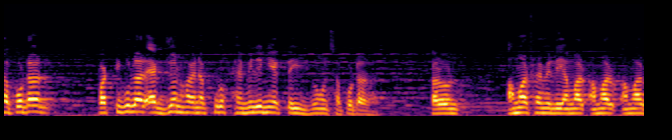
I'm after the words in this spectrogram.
সাপোর্টার পার্টিকুলার একজন হয় না, পুরো ফ্যামিলি নিয়ে একটা ইস্টবেঙ্গল সাপোর্টার হয়। কারণ আমার ফ্যামিলি আমার আমার আমার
